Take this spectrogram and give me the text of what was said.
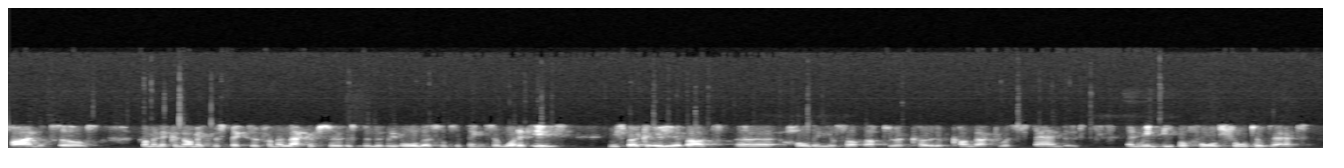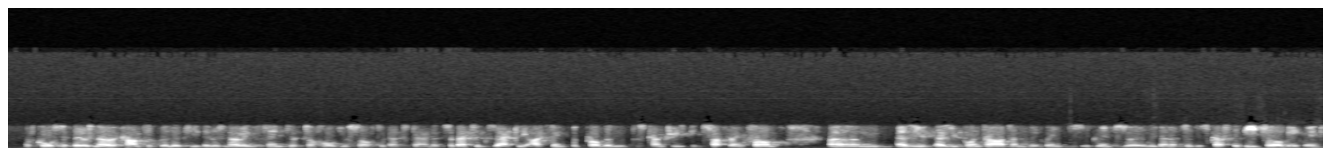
find themselves from an economic perspective, from a lack of service delivery, all those sorts of things. So what it is, we spoke earlier about uh, holding yourself up to a code of conduct with standard. And when people fall short of that, of course, if there is no accountability, there is no incentive to hold yourself to that standard. So that's exactly, I think, the problem that this country has been suffering from. Um, as you as you point out, and it went it went. Uh, we don't have to discuss the detail, but it went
